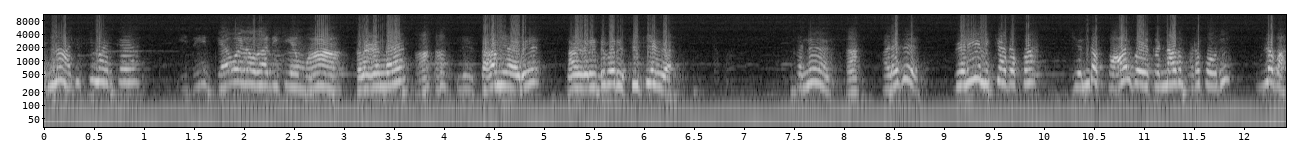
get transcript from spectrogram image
என்ன அதிசயமா இருக்க? இது தேவலோக அதிசயமா நீ சாமியாரு நாங்க ரெண்டு பேரும் சித்தியங்க. கண்ணு? அழகு வெளியே நிக்காதப்பா. எந்த பால் பய கண்ணாவது படப்போகுது உள்ளவா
